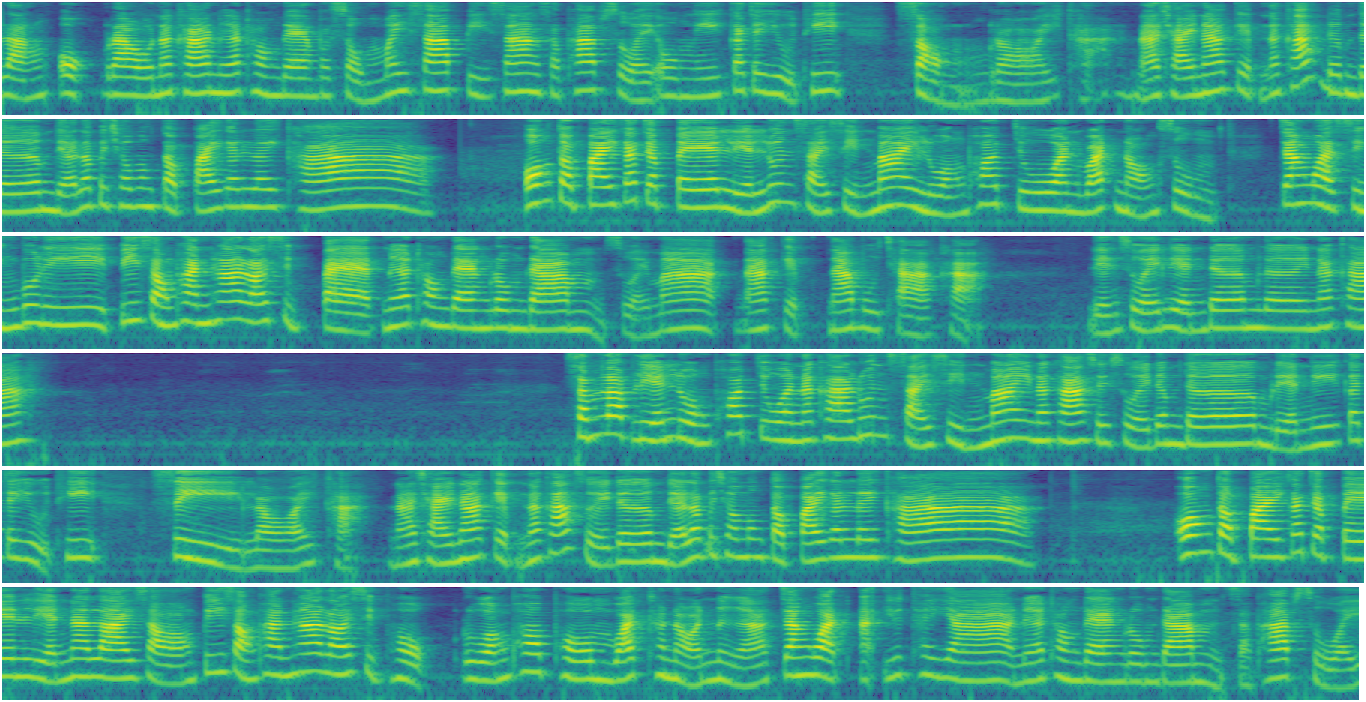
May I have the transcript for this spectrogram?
หลังอกเรานะคะ เนื้อทองแดงผสมไม่ทราบปีสร้างสภาพสวยองค์นี้ก็จะอยู่ที่ 200 ค่ะน่าใช้น่าเก็บนะคะ เดิมๆเดี๋ยวเราไปชมองค์ต่อไปกันเลยค่ะ องค์ต่อไปก็จะเป็นเหรียญรุ่นสายสินไหมหลวงพ่อจวนวัดหนองสุ่ม จังหวัดสิงห์บุรี ปี 2518 เนื้อทองแดงลมดำสวยมาก น่าเก็บน่าบูชาค่ะ เหรียญสวยเหรียญเดิมเลยนะคะสำหรับเหรียญหลวงพ่อจวนนะคะ รุ่นสายสินไหมนะคะ สวยๆเดิมๆเหรียญนี้ก็จะอยู่ที่ 400 ค่ะน่าใช้น่าเก็บนะคะ สวยเดิม เดี๋ยวเราไปชมองค์ต่อไปกันเลยค่ะ องค์ต่อไปก็จะเป็นเหรียญนาลายสองปี 2516 หลวงพ่อพรมวัดขนอนเหนือ จังหวัดอยุธยา เนื้อทองแดงลมดำสภาพสวย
